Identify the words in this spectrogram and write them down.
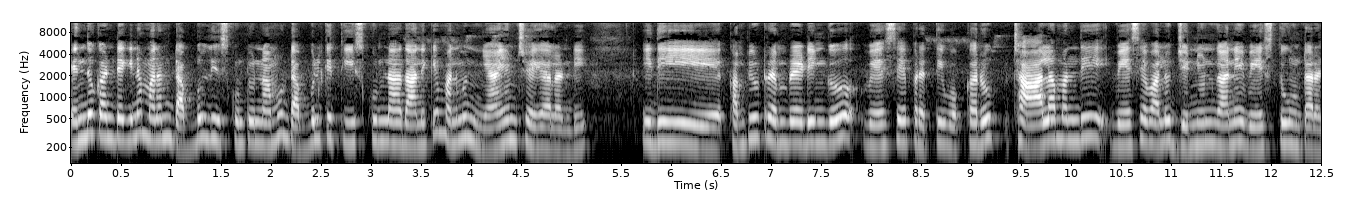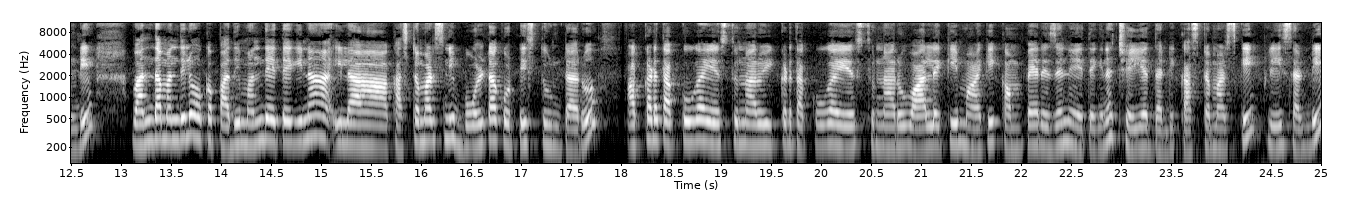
ఎందుకంటే గిన మనం డబ్బులు తీసుకుంటున్నాము. డబ్బులకి తీసుకున్న దానికి మనము న్యాయం చేయాలండి. ఇది కంప్యూటర్ ఎంబ్రాయిడింగ్ వేసే ప్రతి ఒక్కరు చాలామంది వేసేవాళ్ళు జెన్యున్గానే వేస్తూ ఉంటారండి. వంద మందిలో ఒక పది మంది అయితే ఇలా కస్టమర్స్ని బోల్టా కొట్టిస్తూ ఉంటారు. అక్కడ తక్కువగా వేస్తున్నారు ఇక్కడ తక్కువగా వేస్తున్నారు వాళ్ళకి మాకి కంపారిజన్ అయితే చేయొద్దండి కస్టమర్స్కి ప్లీజ్ అండి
